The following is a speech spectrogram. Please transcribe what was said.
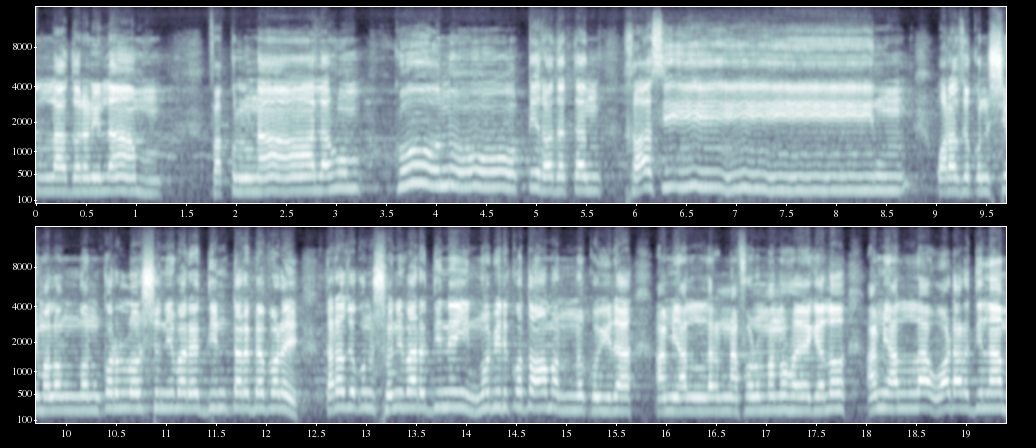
আল্লাহ ধরে নিলাম। ফাকুলনা লাহুম কুনু কিরাদাতান খাসিন ওরা যখন সীমালঙ্ঘন করল শনিবারের দিনটার ব্যাপারে, তারা যখন শনিবার দিনেই নবীর কথা অমান্য কইরা, আমি আল্লাহর নাফরমান হয়ে গেল, আমি আল্লাহ অর্ডার দিলাম,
